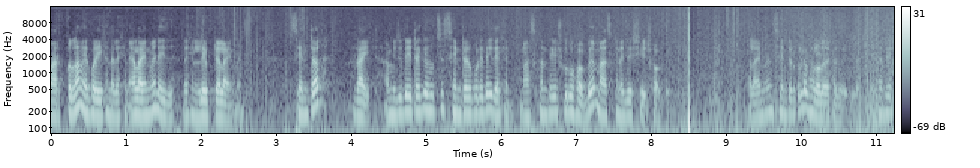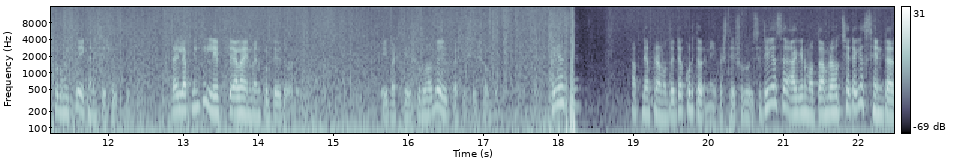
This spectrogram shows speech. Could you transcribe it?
মার্ক করলাম, এরপর এখানে দেখেন অ্যালাইনমেন্ট এই যে দেখেন লেফট অ্যালাইনমেন্ট সেন্টার রাইট আমি যদি এটাকে হচ্ছে সেন্টার করে দিই, দেখেন, মাঝখান থেকে শুরু হবে, মাঝখানে যে শেষ হবে। অ্যালাইনমেন্ট সেন্টার করলে ভালো দেখা যায়। এখান থেকে শুরু হচ্ছে এখানে শেষ হচ্ছে তাইলে আপনি কি লেফট অ্যালাইনমেন্ট করতে দিতে পারেন। এই পাশ থেকে শুরু হবে, এই পাশে শেষ হবে। ঠিক আছে? আপনি আপনার মতো এটা করতে পারেন, এই পাশ থেকে শুরু হয়েছে। ঠিক আছে? আগের মতো আমরা হচ্ছে এটাকে সেন্টার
